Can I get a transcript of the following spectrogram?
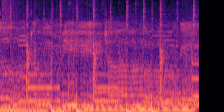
तो तुम ही जाओगे।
